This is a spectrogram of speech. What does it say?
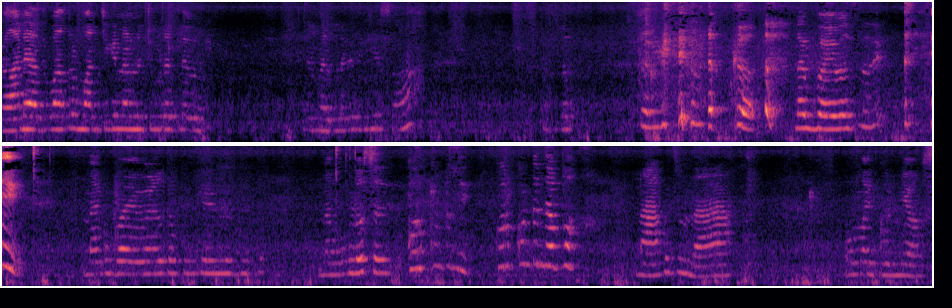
కానీ అది మాత్రం మంచిగా నన్ను చూడట్లేదు. నేను మెల్లగా తీసేస్తా నాకు భయం వస్తుంది. నాకు భయం వేస్తే నవ్వు కూడా వస్తుంది కొరుక్కుంటుంది. కొరుక్కుంటుంది అబ్బా. నాకు చూడా. ఓ మై గుడ్ న్యూస్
